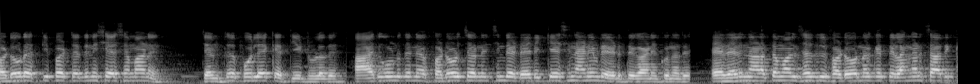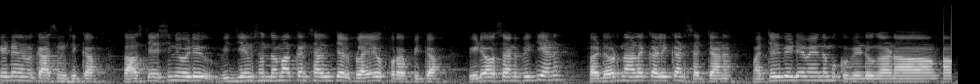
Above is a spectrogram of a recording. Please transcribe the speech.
ഫഡോർ എത്തിപ്പെട്ടതിന് ശേഷമാണ് ജംഷഡ്പൂരിലേക്ക് എത്തിയിട്ടുള്ളത്. ആയതുകൊണ്ട് തന്നെ ഫഡോർ ചെർണിച്ചിന്റെ ഡെഡിക്കേഷൻ ആണ് ഇവിടെ എടുത്തു കാണിക്കുന്നത്. ഏതായാലും നടത്ത മത്സരത്തിൽ ഫഡോറിനൊക്കെ തിളങ്ങാൻ സാധിക്കട്ടെ നമുക്ക് ആശംസിക്കാം. ബ്ലാസ്റ്റേഴ്സിന് ഒരു വിജയം സ്വന്തമാക്കാൻ സാധിച്ചാൽ പ്ലേ ഓഫ് ഉറപ്പിക്കാം. വീഡിയോ അവസാനിപ്പിക്കുകയാണ്. ഫഡോർ നാളെ കളിക്കാൻ സെറ്റാണ് മറ്റൊരു വീഡിയോയുമായി നമുക്ക് വീണ്ടും കാണാം.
